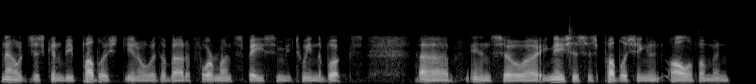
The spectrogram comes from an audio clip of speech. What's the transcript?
now just going to be published, you know, with about a four month space in between the books. Uh, and so uh, Ignatius is publishing all of them, and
